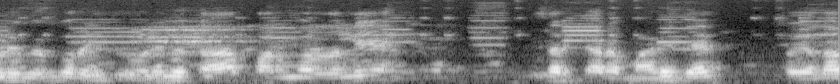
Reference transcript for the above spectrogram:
ಉಳಿಬೇಕು ರೈತರು ಉಳಿಬೇಕು. ಆ ಫಾರ್ಮರ್ದಲ್ಲಿ ಸರ್ಕಾರ ಮಾಡಿದೆ. ಸೊ ಎಲ್ಲರೂ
